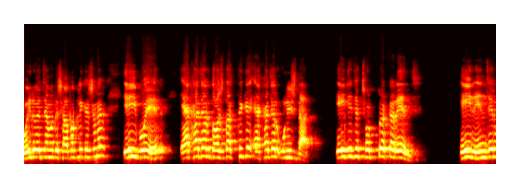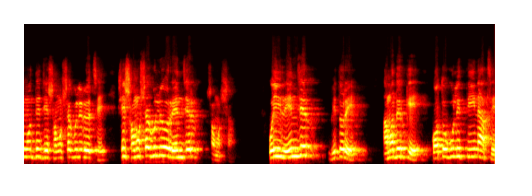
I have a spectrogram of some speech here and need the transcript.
বই রয়েছে আমাদের সাহা পাবলিকেশনের এই বইয়ের এক হাজার দশ দাগ থেকে এক হাজার উনিশ দাগ। এই যে যে ছোট্ট একটা রেঞ্জ এই রেঞ্জের মধ্যে যে সমস্যাগুলি রয়েছে, সেই সমস্যাগুলিও রেঞ্জের সমস্যা। ওই রেঞ্জের ভিতরে আমাদেরকে কতগুলি তিন আছে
